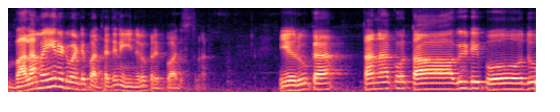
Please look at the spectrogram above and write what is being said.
బలమైనటువంటి పద్ధతిని ఇందులో ప్రతిపాదిస్తున్నారు. ఎరుక తనకు తావిడిపోదు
